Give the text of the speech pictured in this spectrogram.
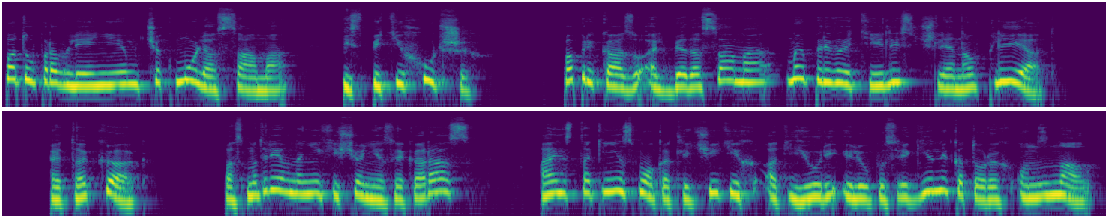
под управлением Чакмуля-сама из пяти худших. По приказу Альбеда-сама мы превратились в членов Плеяд». «Это как?» Посмотрев на них еще несколько раз, Айнс так и не смог отличить их от Юри и Люпус Регины, которых он знал.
